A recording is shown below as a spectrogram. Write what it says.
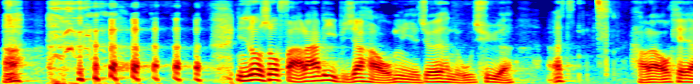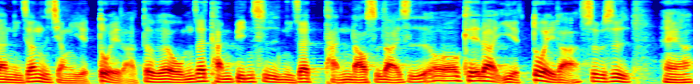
啊。你如果说法拉利比较好，我们也觉得很无趣啊啊。”好了，OK 啦，你这样子讲也对啦，对不对？我们在谈宾士，你在谈劳斯莱斯，OK 啦，也对啦，是不是？哎呀，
